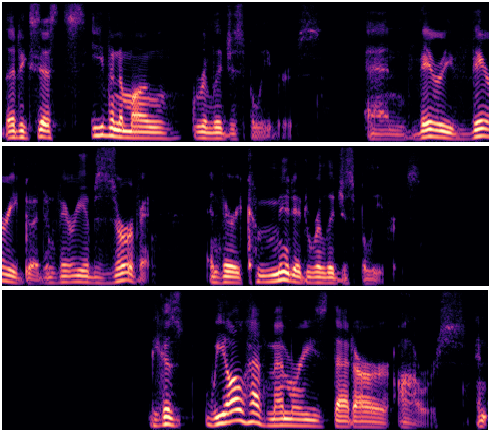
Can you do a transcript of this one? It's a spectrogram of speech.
that exists even among religious believers and very, very good and very observant and very committed religious believers. Because we all have memories that are ours and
